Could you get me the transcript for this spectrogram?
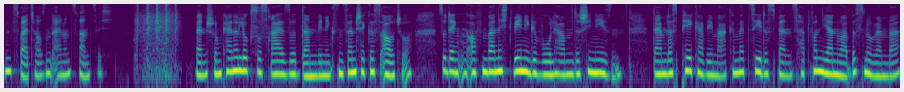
in 2021. Wenn schon keine Luxusreise, dann wenigstens ein schickes Auto. So denken offenbar nicht wenige wohlhabende Chinesen. Daimlers Pkw-Marke Mercedes-Benz hat von Januar bis November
